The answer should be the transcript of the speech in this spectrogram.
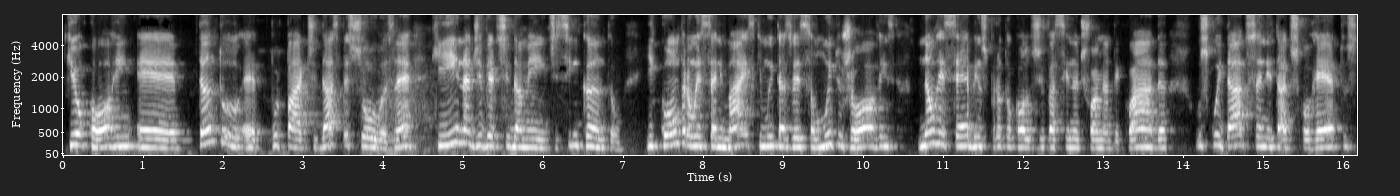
que ocorrem é, tanto é, por parte das pessoas, né, que inadvertidamente se encantam e compram esses animais que muitas vezes são muito jovens não recebem os protocolos de vacina de forma adequada, os cuidados sanitários corretos,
